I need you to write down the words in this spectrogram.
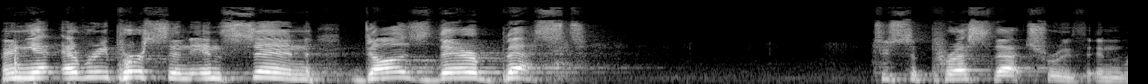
And yet, every person in sin does their best to suppress that truth in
